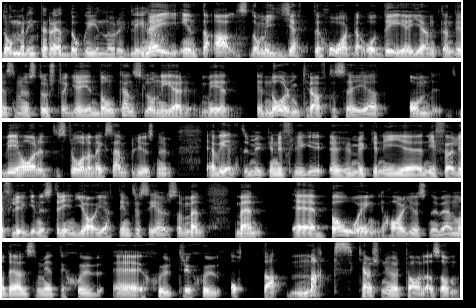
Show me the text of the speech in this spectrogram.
de är inte rädda att gå in och reglera. Nej, inte alls. De är jättehårda och det är egentligen det som är den största grejen. De kan slå ner med enorm kraft och säga att om vi har ett strålande exempel just nu. Jag vet inte hur mycket ni, flyger, eh, hur mycket ni, eh, ni följer flygindustrin. Jag är jätteintresserad, så, men, men eh, Boeing har just nu en modell som heter 7, eh, 7378 Max, kanske ni har hört talas om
